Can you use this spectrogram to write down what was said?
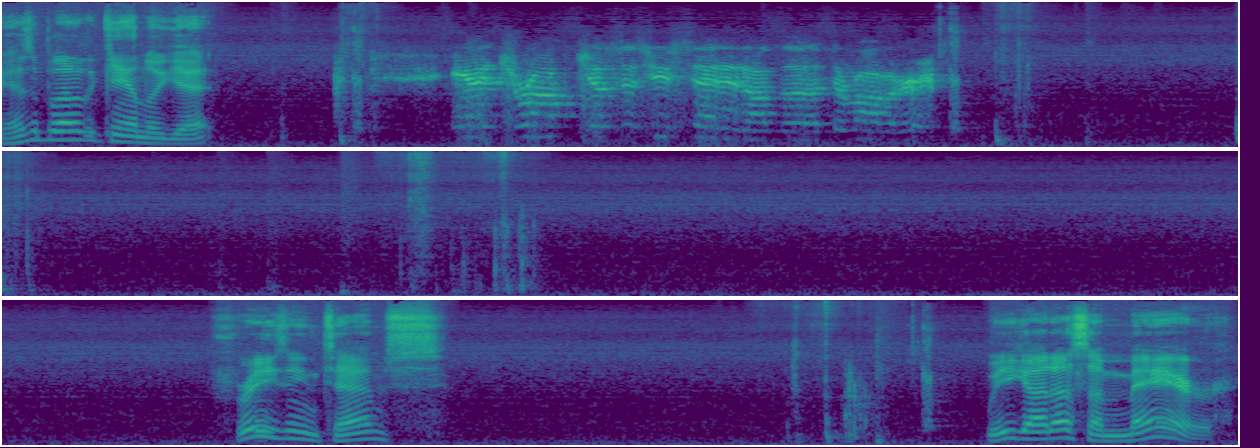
He hasn't blown out the candle yet. Yeah, it dropped just as you said it on the thermometer. Freezing temps. We got us a mare.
